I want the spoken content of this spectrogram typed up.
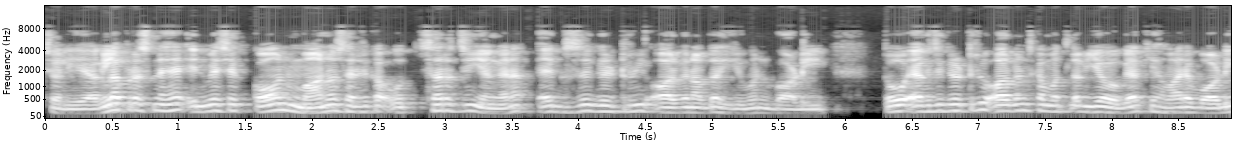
चलिए, अगला प्रश्न है, इनमें से कौन मानव शरीर का उत्सर्जी अंग है ना? Excretory organ of the human body तो एग्जीक्यूटरी ऑर्गन का मतलब ये हो गया कि हमारे बॉडी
